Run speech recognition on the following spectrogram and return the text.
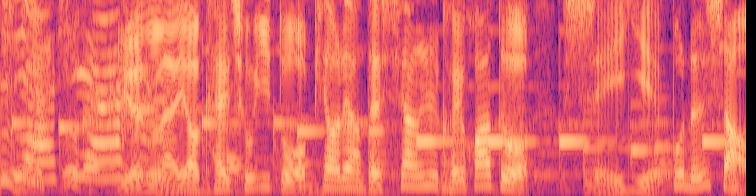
是啊，是啊。原来要开出一朵漂亮的向日葵花朵，谁也不能少。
